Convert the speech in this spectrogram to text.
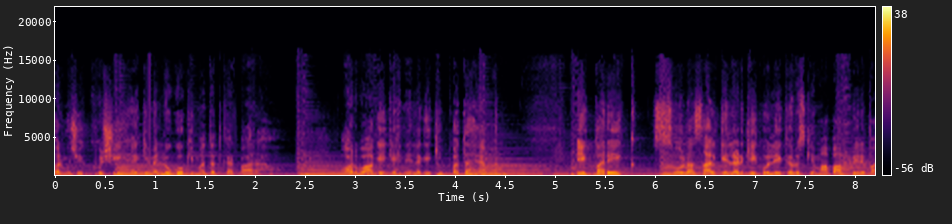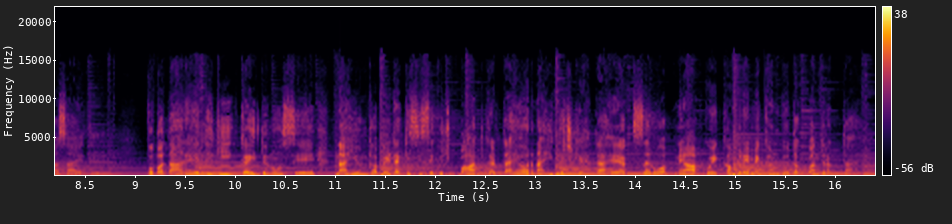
पर मुझे खुशी है कि मैं लोगों की मदद कर पा रहा हूँ. और वो आगे कहने लगे कि, पता है अमन, एक बार एक 16 साल के लड़के को लेकर उसके माँ बाप मेरे पास आए थे। वो बता रहे थे कि कई दिनों से ना ही उनका बेटा किसी से कुछ बात करता है और ना ही कुछ कहता है। अक्सर वो अपने आप को एक कमरे में घंटों तक बंद रखता है।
